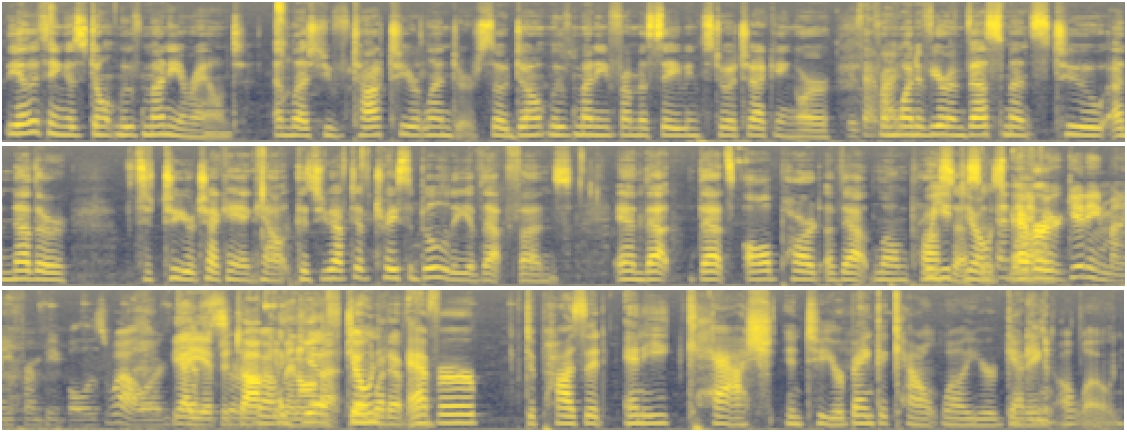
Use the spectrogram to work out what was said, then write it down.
The other thing is don't move money around unless you've talked to your lender. So don't move money from a savings to a checking or from right? one of your investments to another to, to your checking account because you have to have traceability of that funds. And that that's all part of that loan Well, you process. don't as And well. if Ever- you're getting money from people as well. Or Yeah, you have to document all that. Don't whatever. ever deposit any cash into your bank account while you're getting a loan.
